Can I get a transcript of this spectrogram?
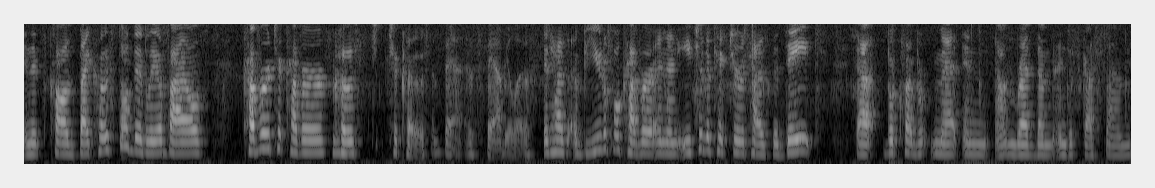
And it's called Bicoastal Bibliophiles Cover to Cover, Hmm. Coast to Coast. That is fabulous. It has a beautiful cover, and then each of the pictures has the date that book club met and um, read them and discussed them.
